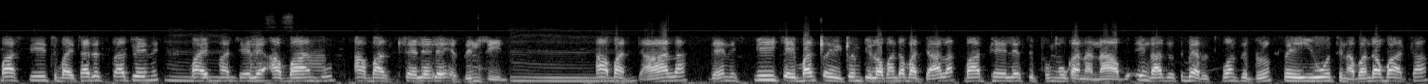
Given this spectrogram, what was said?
basithi bayithatha esitratweni bayiphathele abantu abazihlelele ezindlini. Abadala then ifike ibaxixe impilo abantu abadala baphele siphunqukana nabo. Ingaze sibe responsible seyouth nabantu abatsha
